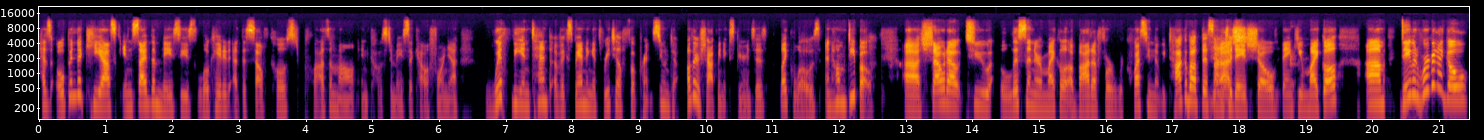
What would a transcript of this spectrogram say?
has opened a kiosk inside the Macy's located at the South Coast Plaza Mall in Costa Mesa, California, with the intent of expanding its retail footprint soon to other shopping experiences like Lowe's and Home Depot. Uh, shout out to listener Michael Abada for requesting that we talk about this yes. on today's show. Thank you, Michael. Um, David, we're going to go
